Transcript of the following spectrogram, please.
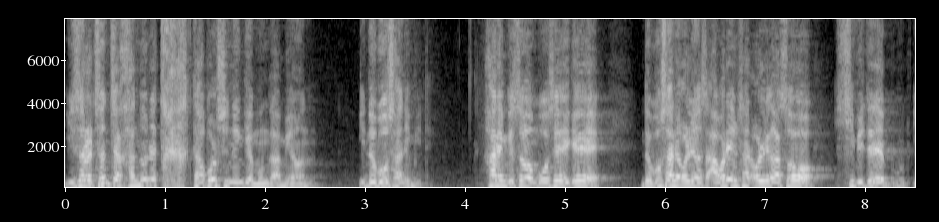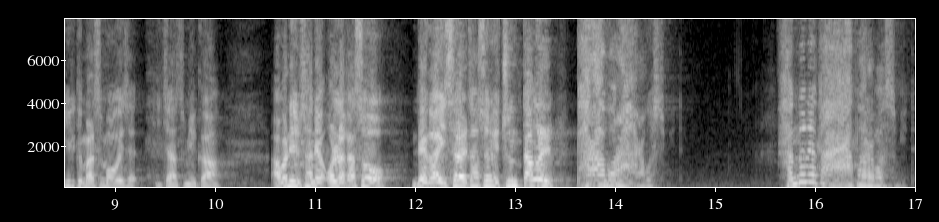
이스라엘 전체가 한눈에 탁 다 볼 수 있는 게 뭔가 하면 이 너보산입니다. 하나님께서 모세에게 너보산에 올라가서 아브라임 산에 올라가서 12절에 이렇게 말씀하고 있- 있지 않습니까? 아브라임 산에 올라가서 내가 이스라엘 자손에게 준 땅을 바라보라 라고 했습니다. 한눈에 다 바라봤습니다.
